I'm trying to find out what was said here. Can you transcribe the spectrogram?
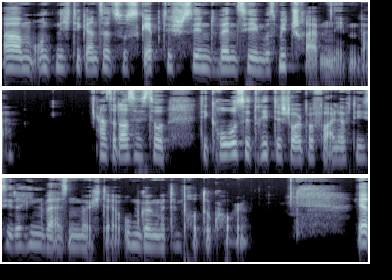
ähm, und nicht die ganze Zeit so skeptisch sind, wenn sie irgendwas mitschreiben nebenbei. Also das ist so die große dritte Stolperfalle, auf die ich Sie da hinweisen möchte, Umgang mit dem Protokoll. Ja,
